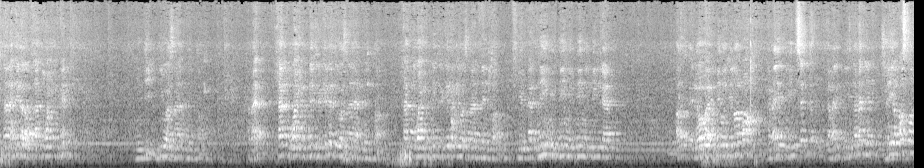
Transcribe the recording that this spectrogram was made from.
إن أنا كده لو خدت 1 متر من دي دي وزنها 2 طن تمام؟ خدت 1 متر كده دي وزنها 2 طن خدت 1 متر كده دي وزنها 2 طن يبقى 2 و2 و2 و2 كام؟ اللي هو 2 و2 4 كمان 2 6 كمان 2 8 ما هي أصلا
